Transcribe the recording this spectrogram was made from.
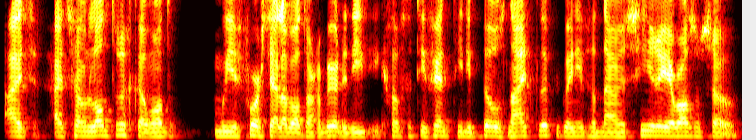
uit, uit zo'n land terugkomen. Want moet je je voorstellen wat er gebeurde. Die, ik geloof dat die vent die die Pulse Nightclub, ik weet niet of dat nou een Syriër was of zo.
